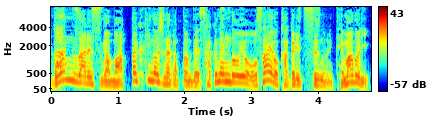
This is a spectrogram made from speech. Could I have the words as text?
ゴンザレスが全く機能しなかったので、昨年同様抑えを確立するのに手間取り、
